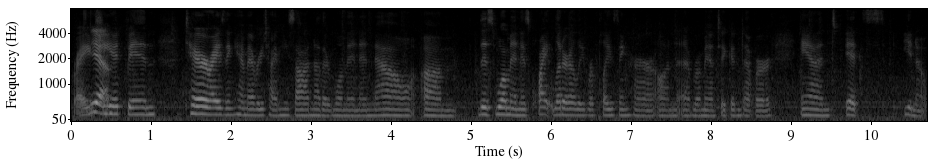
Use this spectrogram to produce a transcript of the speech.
right? Yeah. She had been terrorizing him every time he saw another woman, and now um, this woman is quite literally replacing her on a romantic endeavor, and it's you know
